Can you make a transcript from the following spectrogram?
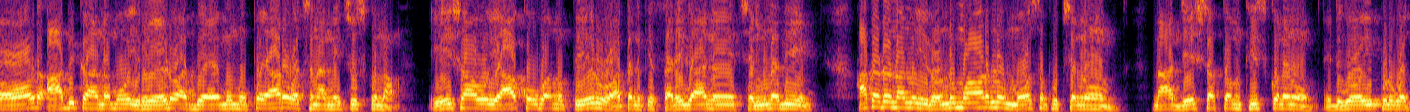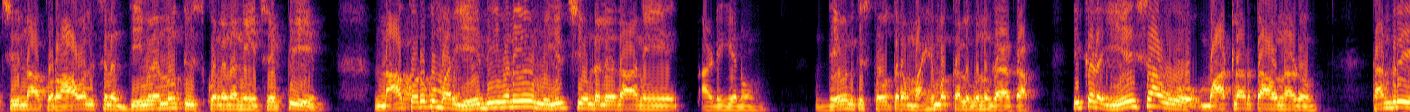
గాడ్ ఆది కాండము ఇరవై ఏడో అధ్యాయము ముప్పై ఆరో వచనాన్ని చూసుకుందాం. ఏషావు యాకోబను పేరు అతనికి సరిగానే చెల్లునది. అతడు నన్ను ఈ రెండు మారులు మోసపుచ్చెను. నా జ్యేష్ఠత్వం తీసుకొనను. ఇదిగో ఇప్పుడు వచ్చి నాకు రావలసిన దీవెనను తీసుకొనని చెప్పి నా కొరకు మరి ఏ దీవెనయు మిగిల్చి ఉండలేదా అని అడిగాను. దేవునికి స్తోత్రం మహిమ కలుగును గాక ఇక్కడ ఏషావు మాట్లాడుతా ఉన్నాడు. తండ్రి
